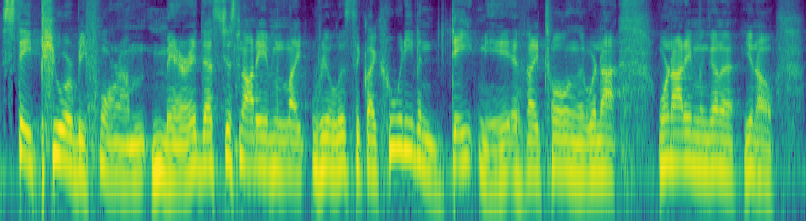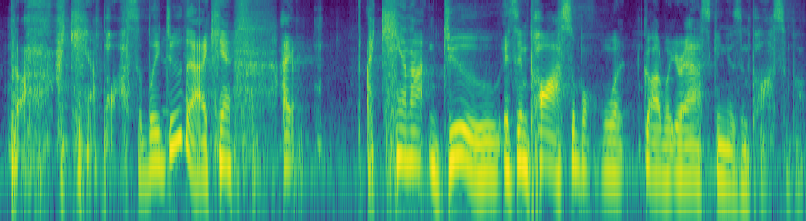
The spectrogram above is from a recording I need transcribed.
stay pure before I'm married. That's just not even like realistic. Like who would even date me if I told them that we're not we're not even gonna, you know, I can't possibly do that. I can't I I cannot do it's impossible. What God, what you're asking is impossible.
